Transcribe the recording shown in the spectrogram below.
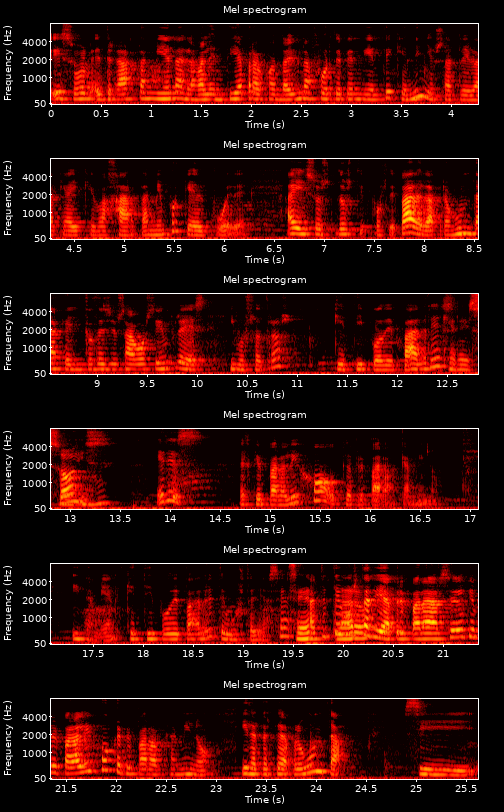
eso, entrenar también la valentía para cuando hay una fuerte pendiente que el niño se atreva que hay que bajar también porque él puede. Hay esos dos tipos de padres. La pregunta que entonces yo os hago siempre es, ¿y vosotros qué tipo de padres sois? ¿Eres el que para el hijo o que prepara el camino? y también qué tipo de padre te gustaría ser. ¿A ti te gustaría preparar, ser el que prepara el hijo o que prepara el camino? Y la tercera pregunta, si,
